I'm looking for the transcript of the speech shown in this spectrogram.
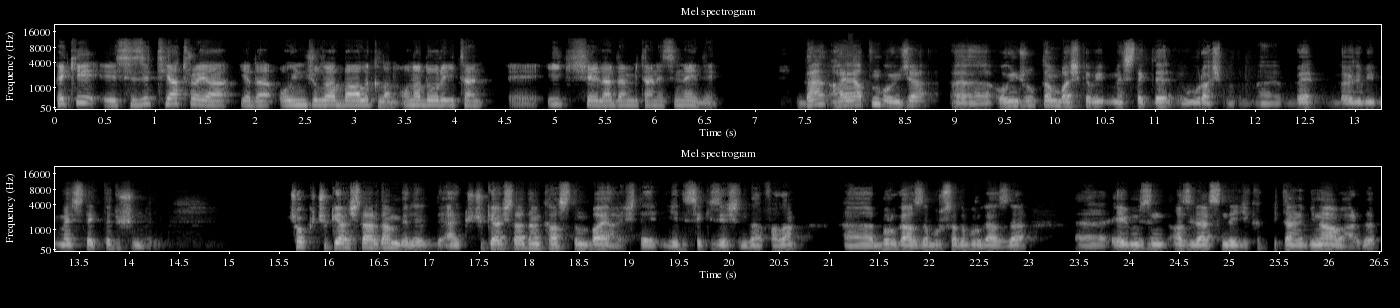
Peki e, sizi tiyatroya ya da oyunculuğa bağlı kılan, ona doğru iten e, ilk şeylerden bir tanesi neydi? Ben hayatım boyunca e, oyunculuktan başka bir meslekle uğraşmadım e, ve böyle bir meslekte düşünmedim. Çok küçük yaşlardan beri, yani küçük yaşlardan kastım bayağı işte 7-8 yaşında falan e, Burgaz'da, Bursa'da Burgaz'da e, evimizin az ilerisinde yıkık bir tane bina vardı.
